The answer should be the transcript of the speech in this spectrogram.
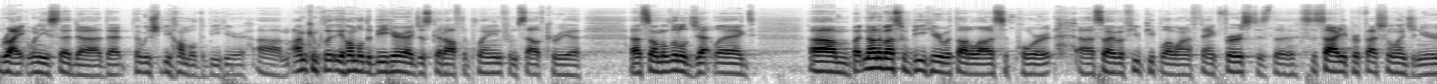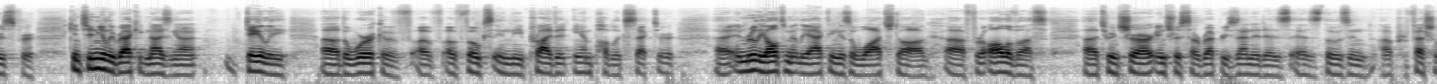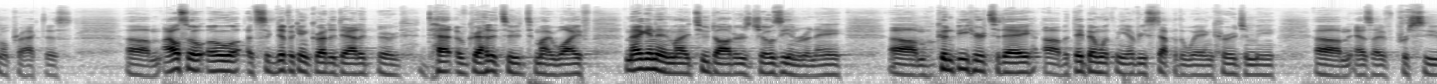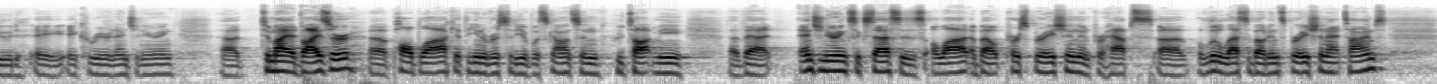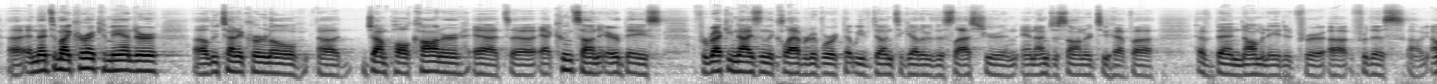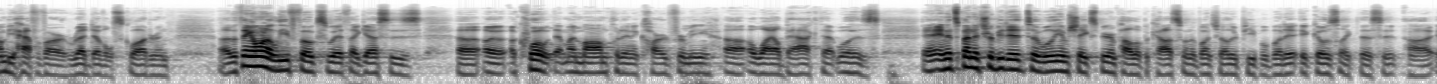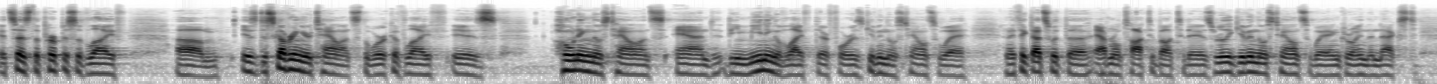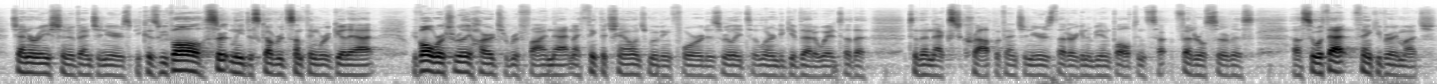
right when he said uh, that, that we should be humbled to be here. Um, I'm completely humbled to be here. I just got off the plane from South Korea, uh, so I'm a little jet lagged. Um, but none of us would be here without a lot of support. Uh, so I have a few people I want to thank. First is the Society of Professional Engineers for continually recognizing on, daily uh, the work of, of, of, folks in the private and public sector, uh, and really ultimately acting as a watchdog uh, for all of us uh, to ensure our interests are represented as, as those in uh, professional practice. Um, I also owe a significant debt of gratitude to my wife, Megan, and my two daughters, Josie and Renee. Um, couldn't be here today, uh, but they've been with me every step of the way, encouraging me um, as I've pursued a, a career in engineering. Uh, to my advisor, uh, Paul Block at the University of Wisconsin, who taught me uh, that engineering success is a lot about perspiration and perhaps uh, a little less about inspiration at times. Uh, and then to my current commander, Lieutenant Colonel uh, John Paul Connor at, uh, at Kunsan Air Base for recognizing the collaborative work that we've done together this last year. And, and I'm just honored to have, uh, have been nominated for, for this on behalf of our Red Devil Squadron. the thing I want to leave folks with, I guess, is a, a, quote that my mom put in a card for me a while back that was, and it's been attributed to William Shakespeare and Pablo Picasso and a bunch of other people, but it, it goes like this. It, uh, it says, the purpose of life um, is discovering your talents. The work of life is honing those talents, and the meaning of life, therefore, is giving those talents away. And I think that's what the Admiral talked about today, is really giving those talents away and growing the next generation of engineers, because we've all certainly discovered something we're good at. We've all worked really hard to refine that, and I think the challenge moving forward is really to learn to give that away to the, to the next crop of engineers that are going to be involved in federal service. Uh, so with that, thank you very much.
